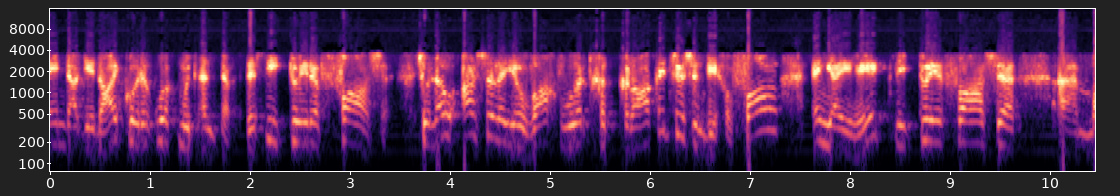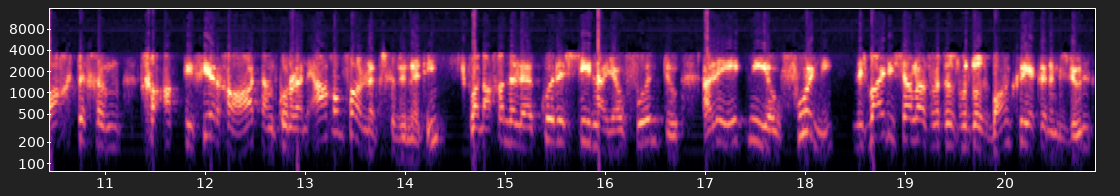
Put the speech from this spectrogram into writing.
en dat jy daai kode ook moet intik. Dis die tweede fase. So nou as hulle jou wagwoord gekraak het soos in die geval en jy het die twee fase uh, magtiging geaktiveer gehad, dan kon hulle in elk geval niks gedoen het nie, want dan gaan hulle 'n kode stuur na jou foon toe. Hulle het nie jou foon nie. Dis baie dieselfde as wat ons met ons bankrekenings doen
